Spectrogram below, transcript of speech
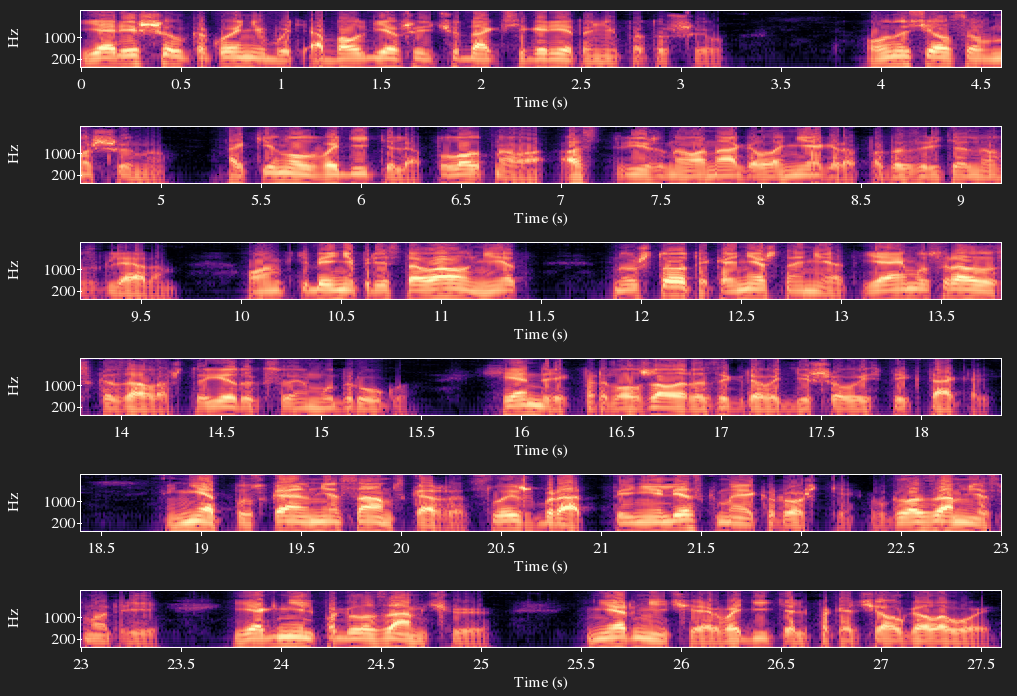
Я решил, какой-нибудь обалдевший чудак сигарету не потушил. Он уселся в машину. Окинул водителя, плотного, остриженного наголо негра, подозрительным взглядом. «Он к тебе не приставал, нет?» «Ну что ты, конечно нет. Я ему сразу сказала, что еду к своему другу». Хендрик продолжал разыгрывать дешевый спектакль. «Нет, пускай он мне сам скажет. Слышь, брат, ты не лез к моей крошке? В глаза мне смотри. Я гниль по глазам чую». Нервничая, водитель покачал головой.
